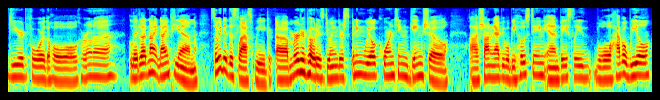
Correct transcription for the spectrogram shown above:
geared for the whole corona later that night, 9 p.m. So we did this last week. Uh, Murder Boat is doing their spinning wheel quarantine game show. Uh, Sean and Abby will be hosting, and basically we'll have a wheel.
